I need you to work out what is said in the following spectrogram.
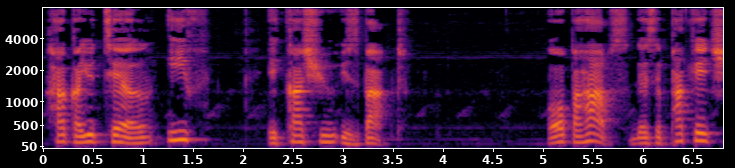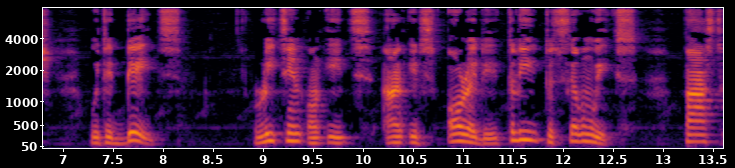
How can you tell if a cashew is bad? Or perhaps there's a package with a date written on it and it's already three to seven weeks past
